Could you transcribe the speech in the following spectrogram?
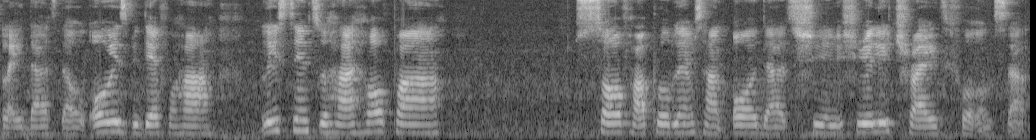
like that that will always be there for her listen to her help her solve her problems and all that. She she really tried for Ongsa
